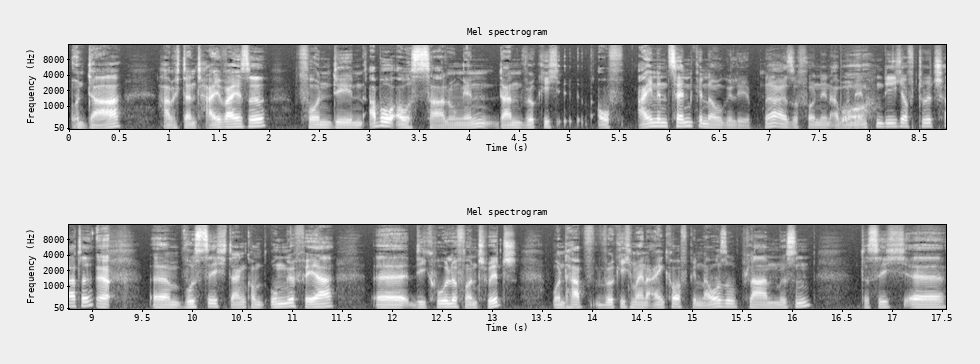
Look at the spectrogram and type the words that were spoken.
und da habe ich dann teilweise von den Abo-Auszahlungen dann wirklich auf einen Cent genau gelebt. Ne? Also von den Abonnenten, die ich auf Twitch hatte, Ja. ähm, wusste ich, dann kommt ungefähr äh, die Kohle von Twitch und habe wirklich meinen Einkauf genauso planen müssen, dass ich äh,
